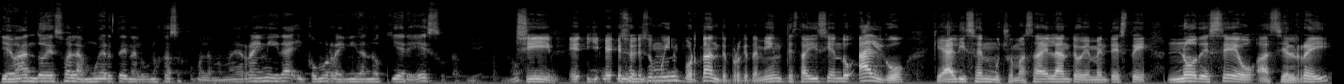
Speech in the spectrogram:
llevando eso a la muerte en algunos casos como la mamá de Reinira y como Reinira no quiere eso también. ¿no? Sí, eh, eh, eso, eso, es muy importante porque también te está diciendo algo que Alicent mucho más adelante, obviamente este no deseo hacia el rey,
